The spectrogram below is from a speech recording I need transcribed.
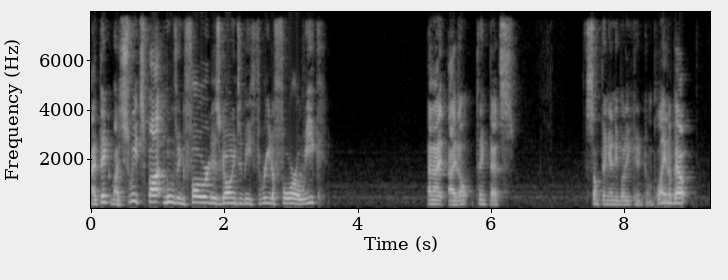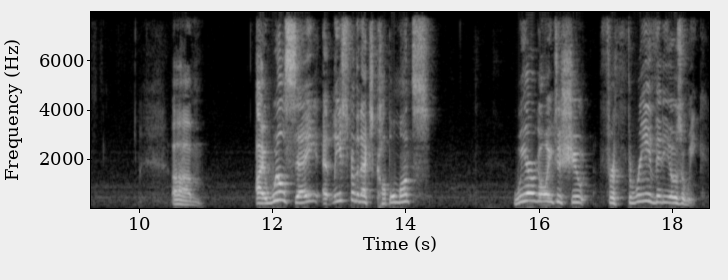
I think my sweet spot moving forward is going to be three to four a week. And I, I don't think that's something anybody can complain about. Um, I will say, at least for the next couple months, we are going to shoot for three videos a week.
